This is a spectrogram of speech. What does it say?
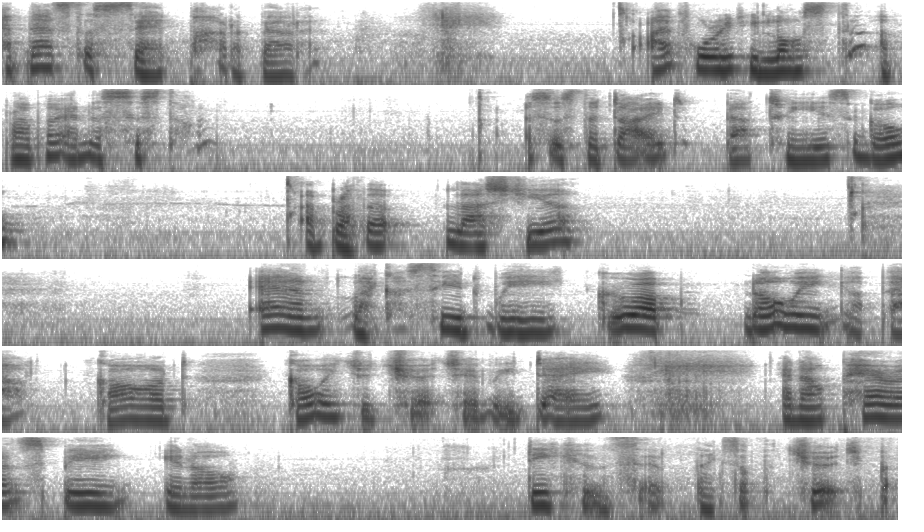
And that's the sad part about it. I've already lost a brother and a sister. A sister died about two years ago, a brother last year. And like I said, we grew up knowing about God, going to church every day and our parents being, you know, deacons and things of the church, but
